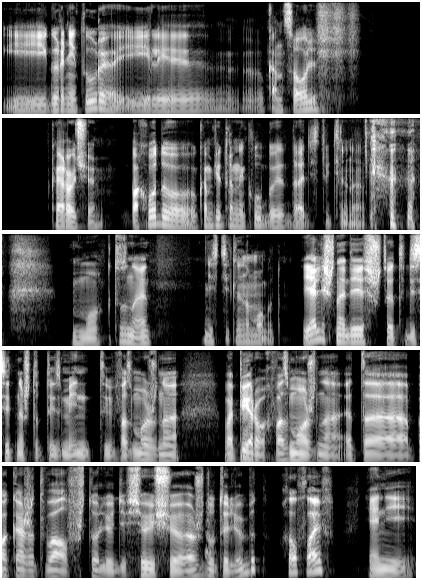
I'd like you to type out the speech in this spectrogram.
и гарнитура или консоль. Короче, походу компьютерные клубы, да, действительно. Мог, кто знает. Действительно могут. Я лишь надеюсь, что это действительно что-то изменит. И, возможно, во-первых, возможно, это покажет Valve, что люди все еще ждут и любят Half-Life, и они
